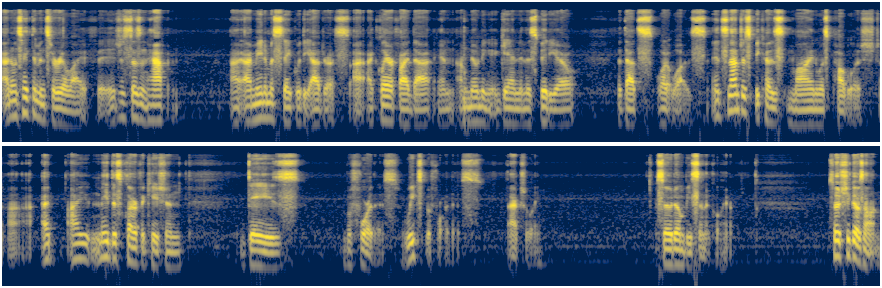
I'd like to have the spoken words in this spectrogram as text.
I don't take them into real life. It just doesn't happen. I, I made a mistake with the address. I, I clarified that, and I'm noting it again in this video that that's what it was. It's not just because mine was published. Uh, I, I made this clarification days before this, weeks before this, actually. So don't be cynical here. So she goes on.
